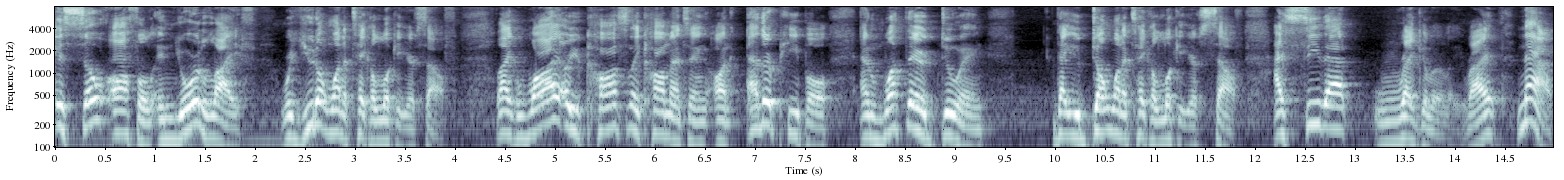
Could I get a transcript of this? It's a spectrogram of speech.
is so awful in your life where you don't wanna take a look at yourself? Like, why are you constantly commenting on other people and what they're doing that you don't wanna take a look at yourself? I see that regularly, right? Now,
